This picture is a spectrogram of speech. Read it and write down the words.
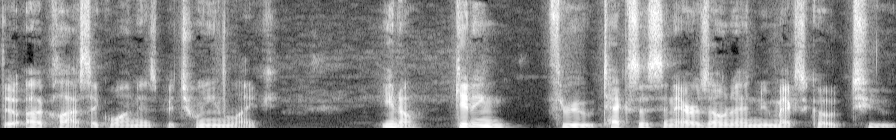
the a classic one is between like, you know, getting through Texas and Arizona and New Mexico to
